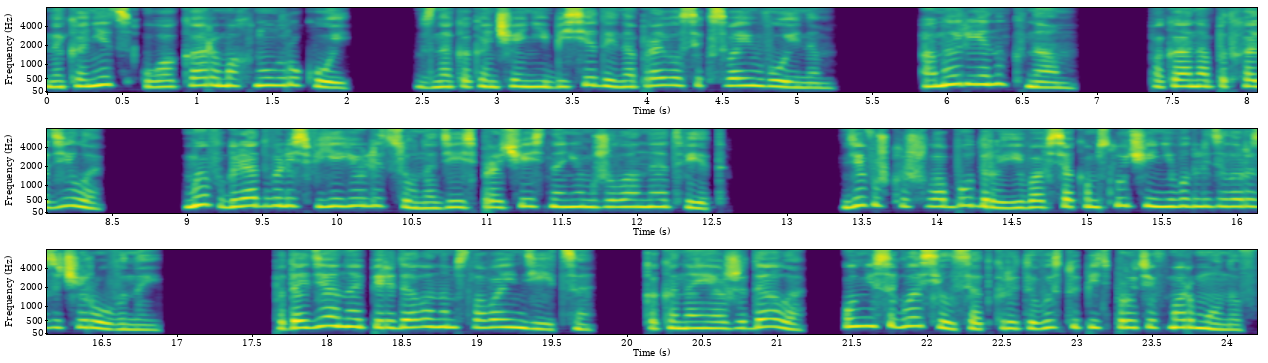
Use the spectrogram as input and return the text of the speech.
Наконец Уакара махнул рукой в знак окончания беседы и направился к своим воинам. А Мэриэн к нам. Пока она подходила, мы вглядывались в ее лицо, надеясь прочесть на нем желанный ответ. Девушка шла бодро и во всяком случае не выглядела разочарованной. Подойдя, она передала нам слова индейца. Как она и ожидала, он не согласился открыто выступить против мормонов.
